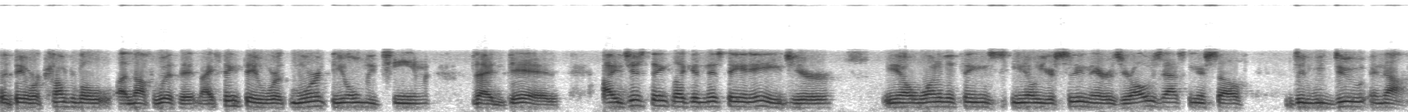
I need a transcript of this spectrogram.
that they were comfortable enough with it. And I think they were weren't the only team that did. I just think like in this day and age, you're you know, one of the things, you know, you're sitting there is you're always asking yourself, did we do enough?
